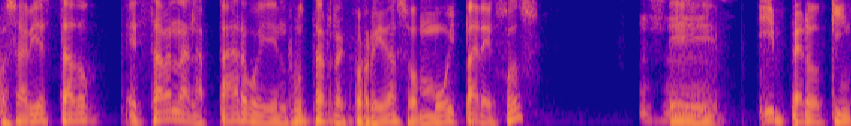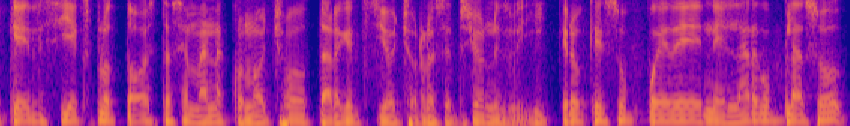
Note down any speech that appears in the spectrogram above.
O sea, había estado, estaban a la par, güey, en rutas recorridas o muy parejos. Eh, y pero Kincaid sí explotó esta semana con ocho targets y ocho recepciones, güey. Y creo que eso puede en el largo plazo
